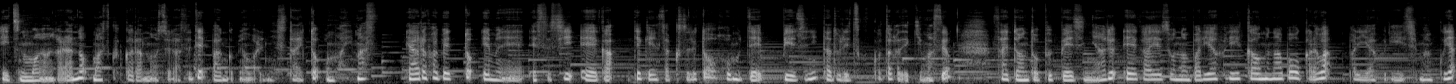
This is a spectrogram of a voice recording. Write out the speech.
いつもながらのマスクからのお知らせで番組終わりにしたいと思います。アルファベット MASC 映画で検索するとホームページにたどり着くことができますよ。サイトのトップページにある映画映像のバリアフリー化を学ぼうからはバリアフリー字幕や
